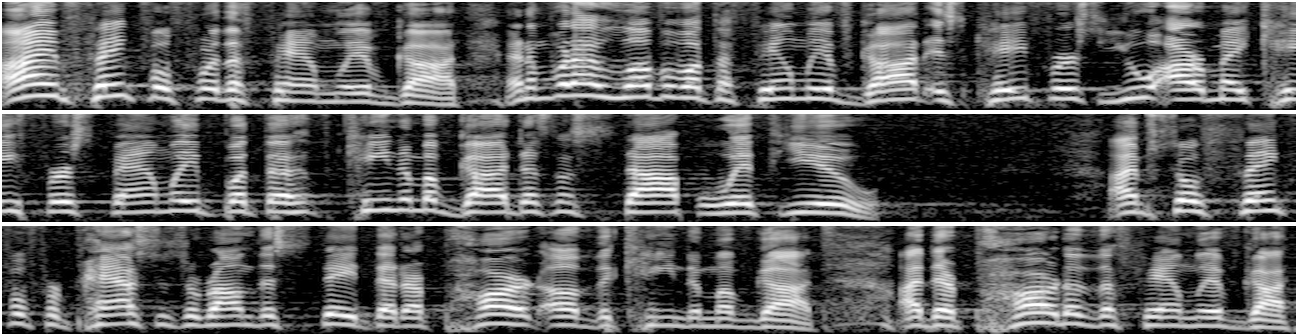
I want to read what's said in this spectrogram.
I am thankful for the family of God. And what I love about the family of God is K First, you are my K First family, but the kingdom of God doesn't stop with you. I'm so thankful for pastors around this state that are part of the kingdom of God. Uh, they're part of the family of God.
